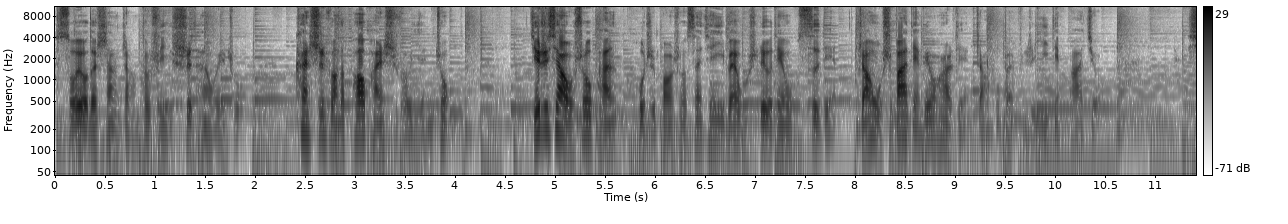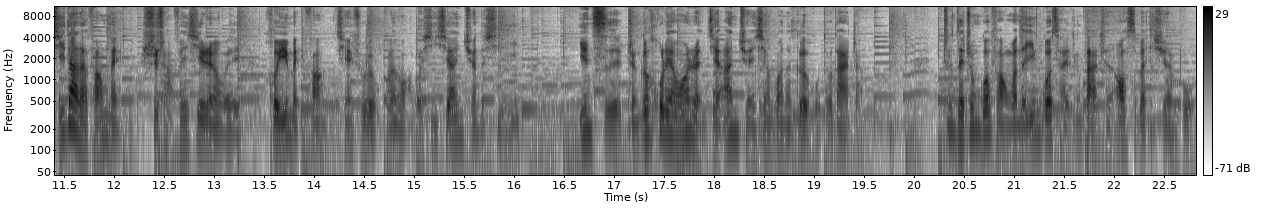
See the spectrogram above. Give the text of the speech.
所有的上涨都是以试探为主，看释放的抛盘是否严重。截至下午收盘，沪指报收三千一百五十六点五四点，涨五十八点六二点，涨幅百分之一点八九。习大大访美，市场分析认为会与美方签署有关网络信息安全的协议。因此，整个互联网软件安全相关的个股都大涨。正在中国访问的英国财政大臣奥斯本宣布，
